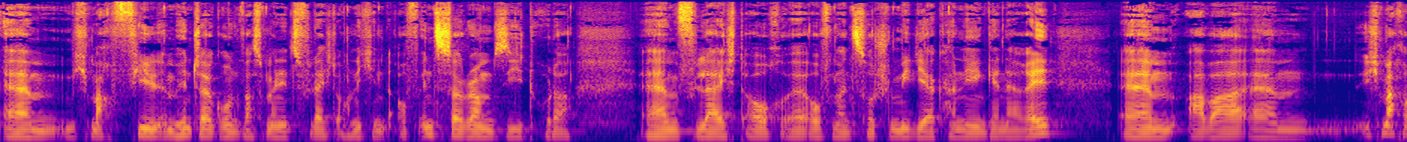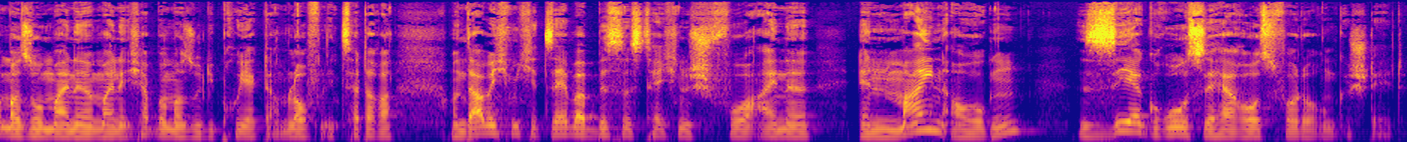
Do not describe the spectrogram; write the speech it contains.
Ähm, ich mache viel im Hintergrund, was man jetzt vielleicht auch nicht in, auf Instagram sieht oder ähm, vielleicht auch äh, auf meinen Social Media Kanälen generell. Ähm, aber ähm, ich mache immer so meine, meine, ich habe immer so die Projekte am Laufen etc. Und da habe ich mich jetzt selber businesstechnisch vor eine in meinen Augen sehr große Herausforderung gestellt.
